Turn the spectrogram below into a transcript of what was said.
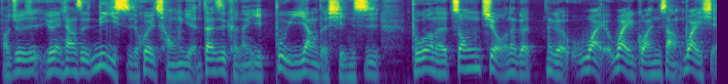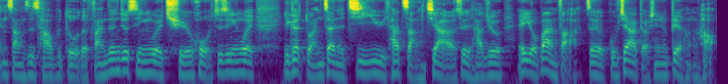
哦，就是有点像是历史会重演，但是可能以不一样的形式。不过呢，终究那个那个外外观上外显上是差不多的，反正就是因为缺货，就是因为一个短暂的机遇，它涨价了，所以它就诶、有办法，这个股价表现就变很好。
